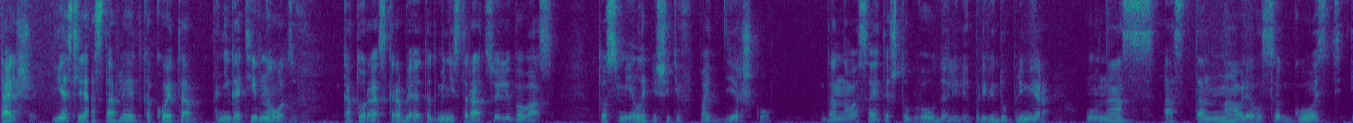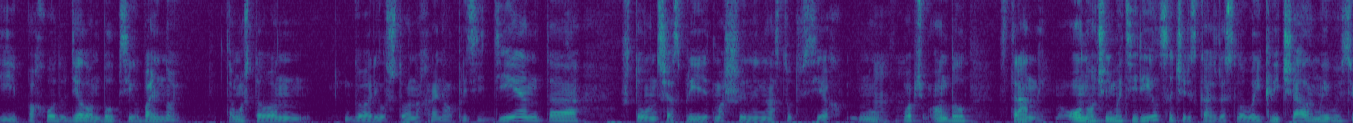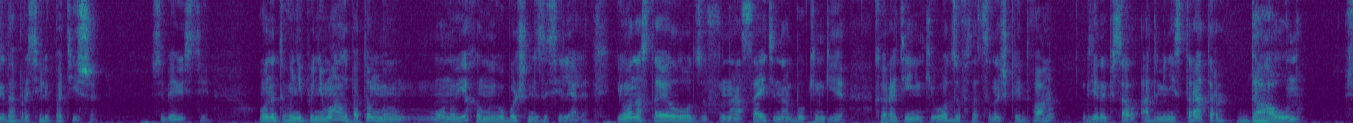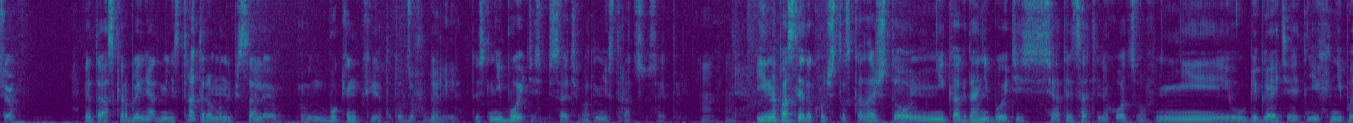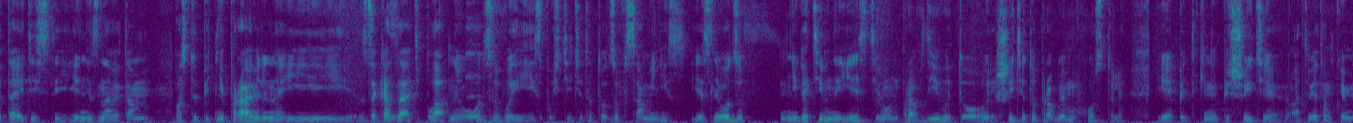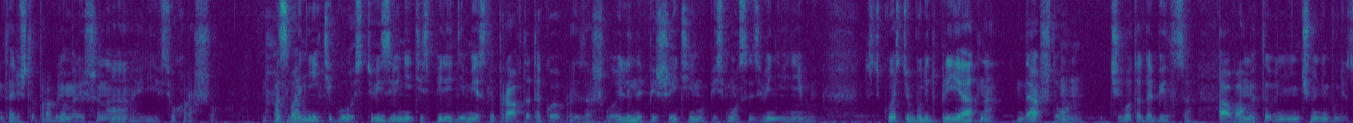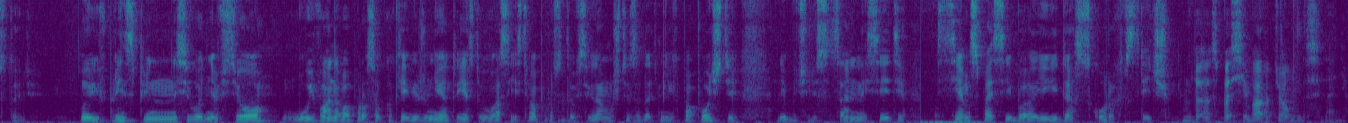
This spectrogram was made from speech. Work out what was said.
Дальше, если оставляют какой-то негативный отзыв, который оскорбляет администрацию либо вас, то смело пишите в поддержку данного сайта, чтобы его удалили. Приведу пример. У нас останавливался гость, и по ходу дела он был психбольной, потому что он говорил, что он охранял президента, что он сейчас приедет машиной нас тут всех. Ну, Мгм. в общем, он был странный. Он очень матерился через каждое слово и кричал, и мы его всегда просили потише себя вести. Он этого не понимал, и потом мы- он уехал, мы его больше не заселяли. И он оставил отзыв на сайте, на букинге, коротенький отзыв с оценочкой 2, где написал «Администратор даун». Все. Это оскорбление администратора, мы написали букинг, и этот отзыв удалили. То есть не бойтесь писать в администрацию сайта. И напоследок хочется сказать, что никогда не бойтесь отрицательных отзывов, не убегайте от них, не пытайтесь, я не знаю, там поступить неправильно и заказать платные отзывы и спустить этот отзыв в самый низ. Если отзыв негативный есть и он правдивый, то решите эту проблему в хостеле. И опять-таки напишите ответом в комментарии, что проблема решена и все хорошо. Позвоните гостю, извинитесь перед ним, если правда такое произошло, или напишите ему письмо с извинениями. То есть гостю будет приятно, да, что он чего-то добился, а вам этого ничего не будет стоить. Ну и, в принципе, на сегодня все. У Ивана вопросов, как я вижу, нет. Если у вас есть вопросы, то всегда можете задать мне их по почте, либо через социальные сети. Всем спасибо и до скорых встреч. Да, спасибо, Артем. До свидания.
